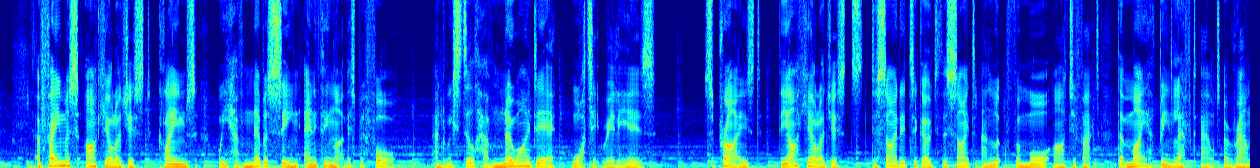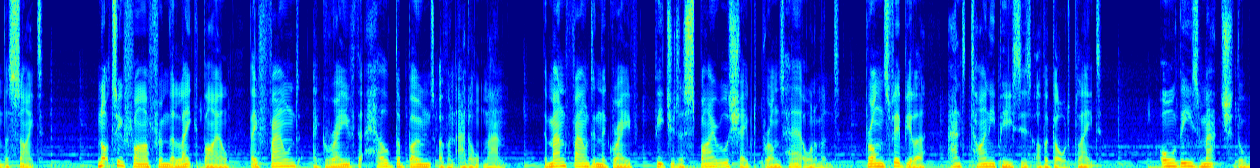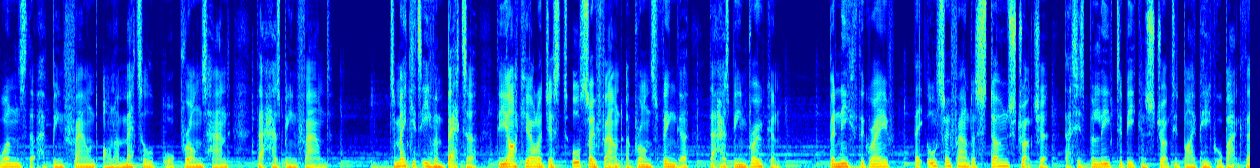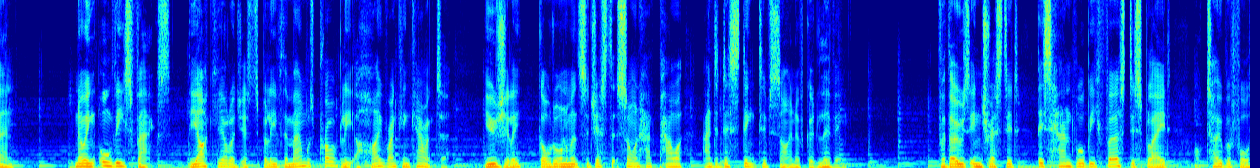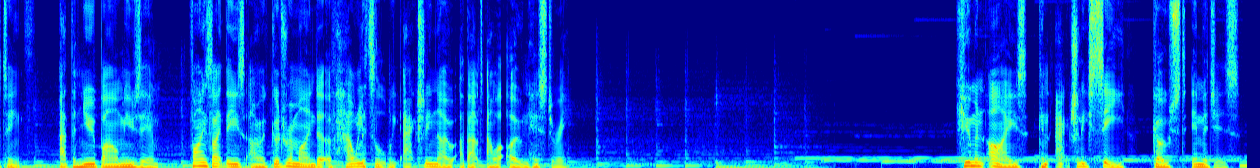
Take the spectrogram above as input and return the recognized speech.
A famous archaeologist claims we have never seen anything like this before, and we still have no idea what it really is. Surprised, the archaeologists decided to go to the site and look for more artifact that might have been left out around the site. Not too far from the Lake Biel, they found a grave that held the bones of an adult man. The man found in the grave featured a spiral-shaped bronze hair ornament, bronze fibula, and tiny pieces of a gold plate. All these match the ones that have been found on a metal or bronze hand that has been found. To make it even better, the archaeologists also found a bronze finger that has been broken. Beneath the grave, they also found a stone structure that is believed to be constructed by people back then. Knowing all these facts, the archaeologists believe the man was probably a high-ranking character. Usually, gold ornaments suggest that someone had power and a distinctive sign of good living. For those interested, this hand will be first displayed October 14th at the New Biel Museum Finds like these are a good reminder of how little we actually know about our own history. Human eyes can actually see ghost images.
